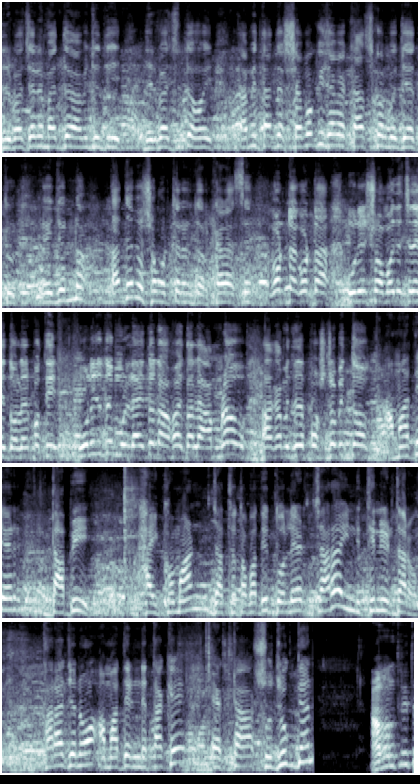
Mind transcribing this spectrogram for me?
নির্বাচনের মাধ্যমে আমি যদি নির্বাচিত হই আমি তাদের সেবক হিসাবে কাজ করব যেহেতু এই জন্য তাদেরও সমর্থনের দরকার আছে। ঘণ্টা ঘণ্টা উনি সময় দিচ্ছেন এই দলের প্রতি উনি যদি মূল্যায়িত না হয় তাহলে আমরাও আগামী দিনে প্রশ্নবিদ্ধ আমাদের দাবি হাইকমান্ড জাতীয়তাবাদী দলের যারা নীতি নির্ধারক তারা যেন আমাদের নেতাকে একটা সুযোগ দেন। আমন্ত্রিত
